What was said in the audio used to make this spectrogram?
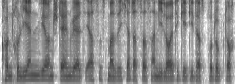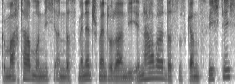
kontrollieren wir und stellen wir als erstes mal sicher, dass das an die Leute geht, die das Produkt auch gemacht haben und nicht an das Management oder an die Inhaber. Das ist ganz wichtig.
